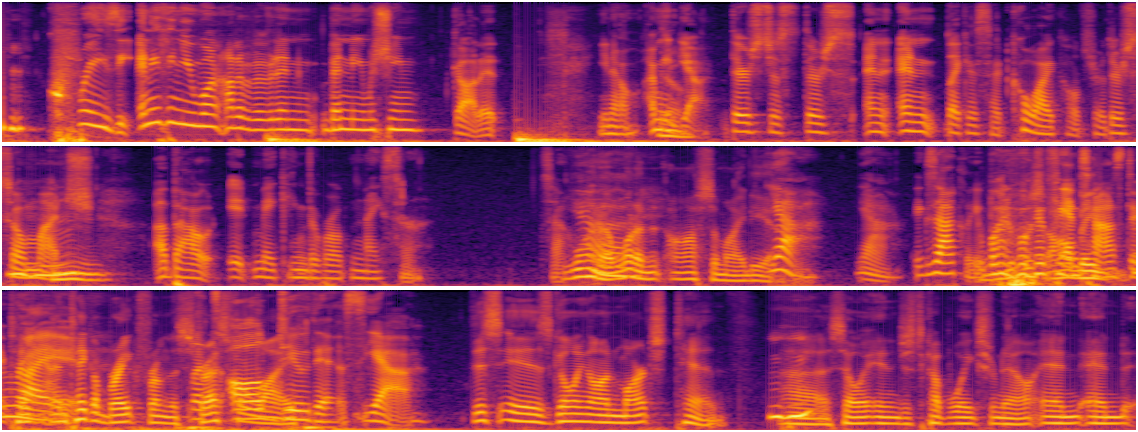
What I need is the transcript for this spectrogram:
crazy. Anything you want out of a vending, vending machine, got it. You know, I mean, Yeah. yeah. There's just there's and and like I said, kawaii culture. There's so Mm-hmm. much about it making the world nicer. So what, a, Yeah. what an awesome idea. yeah, yeah, exactly. What, what a just all be- fantastic take- Right. And take a break from the stressful Let's stressful all life. do this. Yeah. This is going on March 10th. Uh, so in just a couple weeks from now, and and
